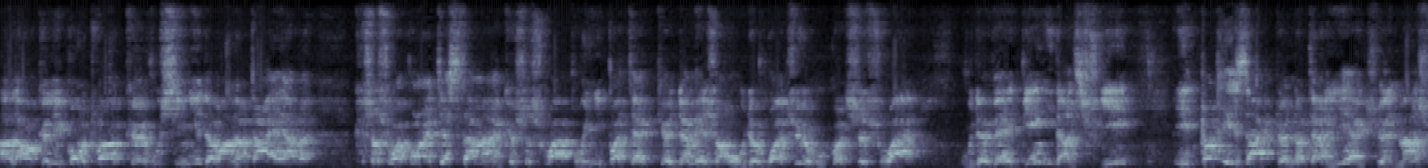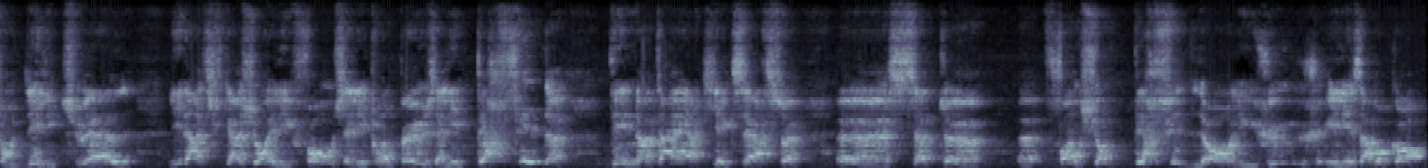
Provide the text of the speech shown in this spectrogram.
alors que les contrats que vous signez devant notaire que ce soit pour un testament, que ce soit pour une hypothèque de maison ou de voiture ou quoi que ce soit, vous devez être bien identifié. Et tous les actes notariés actuellement sont délictuels. L'identification, elle est fausse, elle est trompeuse, elle est perfide des notaires qui exercent euh, cette euh, euh, fonction perfide-là, les juges et les avocats,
